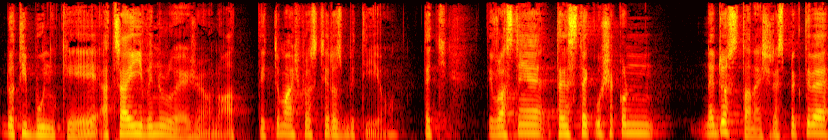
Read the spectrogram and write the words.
do té buňky a třeba ji vynuluje, že jo? No a teď to máš prostě rozbitý, jo. Teď ty vlastně ten stek už jako nedostaneš, respektive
